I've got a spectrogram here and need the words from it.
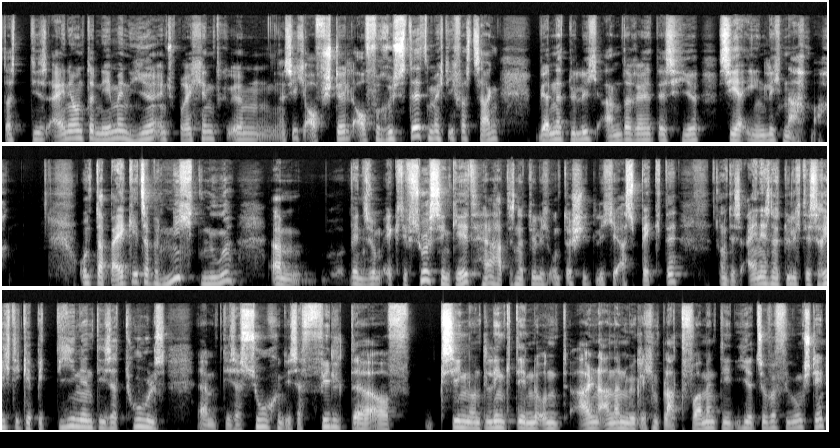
dass dieses eine Unternehmen hier entsprechend ähm, sich aufstellt, aufrüstet, möchte ich fast sagen, werden natürlich andere das hier sehr ähnlich nachmachen. Und dabei geht es aber nicht nur ähm, wenn es um Active Sourcing geht, ja, hat es natürlich unterschiedliche Aspekte. Und das eine ist natürlich das richtige Bedienen dieser Tools, ähm, dieser Suchen, dieser Filter auf Xing und LinkedIn und allen anderen möglichen Plattformen, die hier zur Verfügung stehen,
